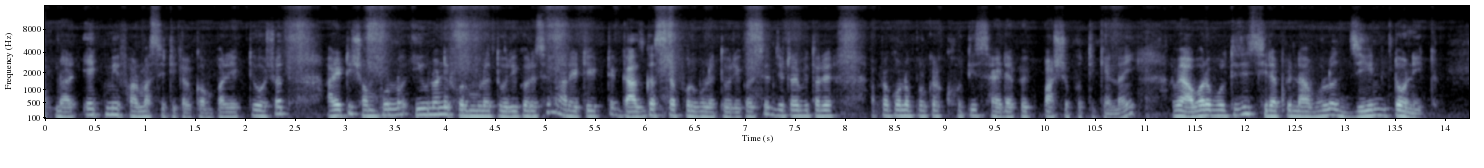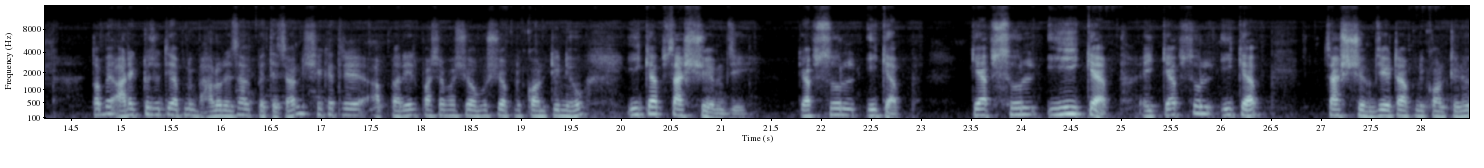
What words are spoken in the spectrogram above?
আপনার একমি ফার্মাসিউটিক্যাল কোম্পানির একটি ওষুধ আর এটি সম্পূর্ণ ইউনানি ফর্মুলা তৈরি করেছেন, আর এটি একটি গাছগাছরা ফর্মুলা তৈরি করেছেন, যেটার ভিতরে আপনার কোনো প্রকার ক্ষতি সাইড এফেক্ট পার্শ্ব প্রতিক্রিয়া নাই। আমি আবারও বলতেছি, সিরাপটির নাম হলো জিন টনিক তবে আরেকটু যদি আপনি ভালো রেজাল্ট পেতে চান, সেক্ষেত্রে আপনার এর পাশাপাশি অবশ্যই আপনি কন্টিনিউ ই ক্যাপ চারশো mg capsule E cap capsule E cap, এই ক্যাপসুল ই ক্যাপ চারশো এমজি এটা আপনি কন্টিনিউ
